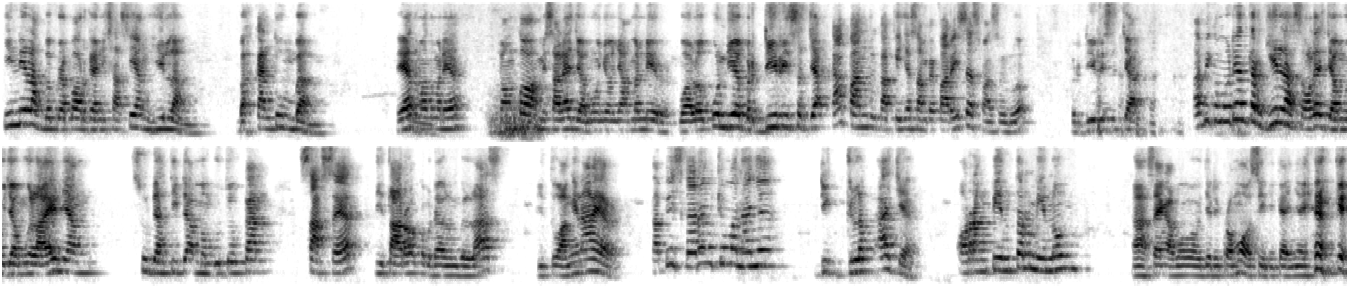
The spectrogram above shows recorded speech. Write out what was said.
Inilah beberapa organisasi yang hilang, bahkan tumbang. Ya teman-teman ya. Contoh misalnya jamu nyonya menir, walaupun dia berdiri sejak kapan tuh kakinya sampai varises Mas Udo, berdiri sejak. Tapi kemudian tergilas oleh jamu-jamu lain yang sudah tidak membutuhkan saset ditaruh ke dalam gelas, dituangin air. Tapi sekarang cuma hanya digelap aja. Orang pinter minum, nah saya nggak mau jadi promosi nih kayaknya ya. Oke.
